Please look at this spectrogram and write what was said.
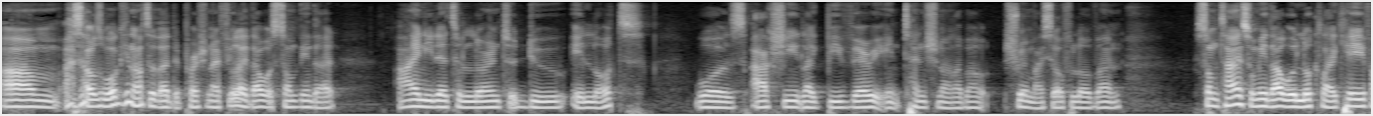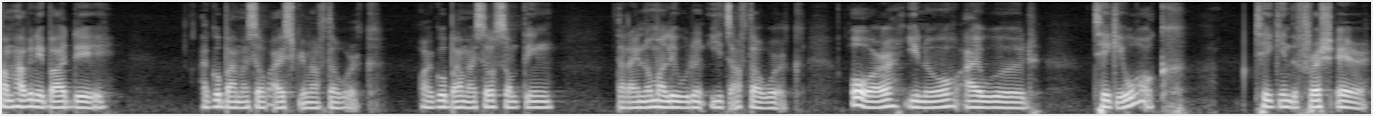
um, as I was walking out of that depression, I feel like that was something that I needed to learn to do a lot was actually like be very intentional about showing myself love. And sometimes for me that would look like hey if i'm having a bad day i go buy myself ice cream after work. Or i go buy myself something that i normally wouldn't eat after work. Or you know i would take a walk take in the fresh air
